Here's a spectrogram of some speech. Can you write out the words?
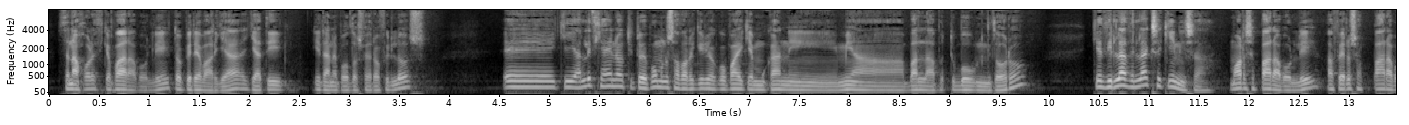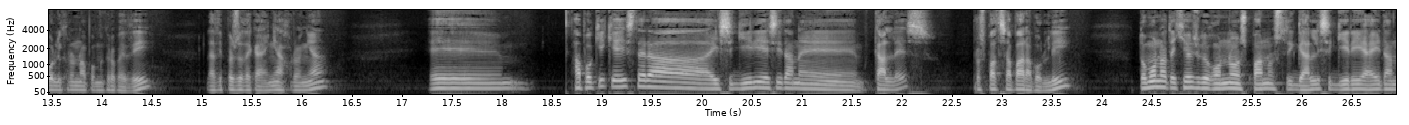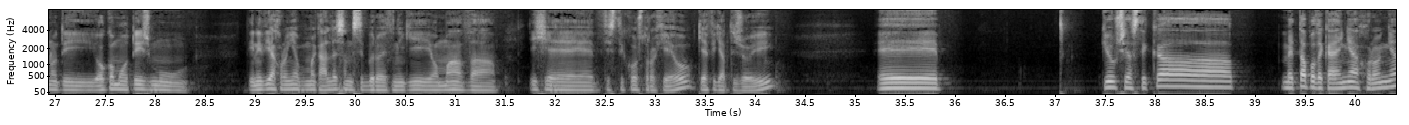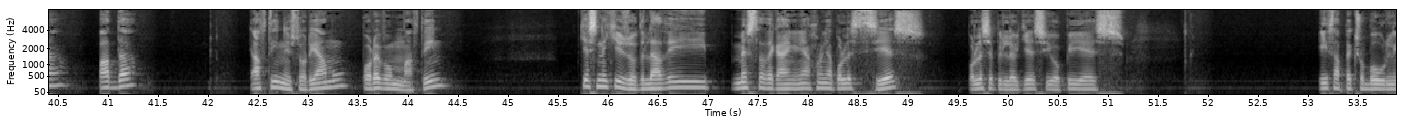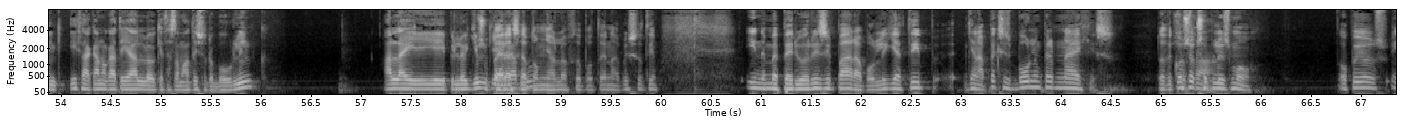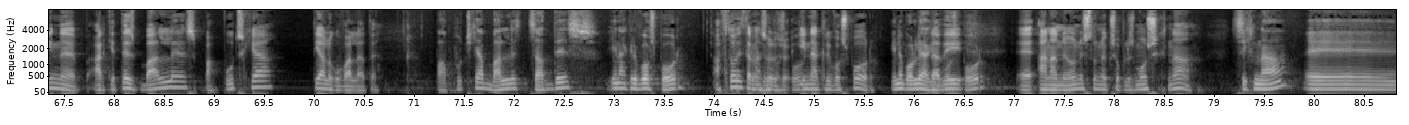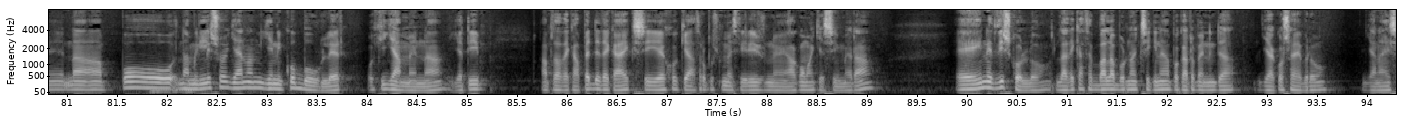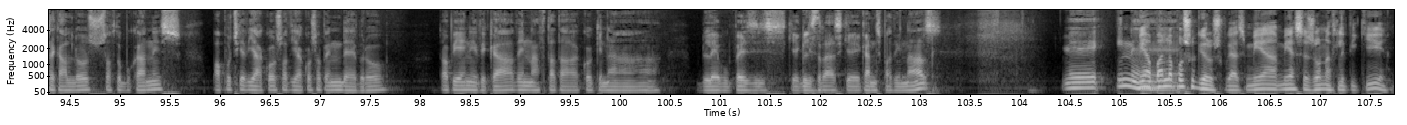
Στεναχωρέθηκε πάρα πολύ. Το πήρε βαριά γιατί ήταν ποδοσφαιρόφιλος. Ε, και η αλήθεια είναι ότι το επόμενο Σαββατοκύριακο πάει και μου κάνει μία μπάλα του bowling δώρο. Και δειλά-δειλά ξεκίνησα. Μου άρεσε πάρα πολύ. Αφιέρωσα πάρα πολύ χρόνο από μικρό παιδί. Δηλαδή παίζω 19 χρόνια. Ε, από εκεί και ύστερα οι συγκυρίες ήταν καλές. Προσπάθησα πάρα πολύ. Το μόνο ατυχαίο γεγονός πάνω στην καλή συγκυρία ήταν ότι ο κομμωτής μου την ίδια χρονιά που με καλέσαν στην προεθνική ομάδα είχε δυστυχώς τροχαίο και έφυγε από τη ζωή. Ε, και ουσιαστικά μετά από 19 χρόνια πάντα αυτή είναι η ιστορία μου, πορεύομαι με αυτήν και συνεχίζω. Δηλαδή μέσα στα 19 χρόνια πολλές θυσίες, πολλές επιλογές οι οποίες ή θα παίξω bowling ή θα κάνω κάτι άλλο και θα σταματήσω το bowling. Αλλά η επιλογή μου Σου και η αγάπη πέρασε από μου- το μυαλό αυτό ποτέ να πεις ότι είναι, με περιορίζει πάρα πολύ γιατί για να παίξεις bowling πρέπει να έχεις το δικό σου Σωστά. εξοπλισμό. Ο οποίος είναι αρκετές μπάλες, παπούτσια. Τι άλλο κουβαλάτε; Παπούτσια, μπάλες, τσάντες. Είναι ακριβώς σπορ. Αυτό ήθελα να σε ακριβό ρωτήσω. σπορ. Είναι ακριβώς σπορ; Είναι πολύ ακριβώς Δηλαδή, σπορ. ε, ανανεώνεις τον εξοπλισμό συχνά; Συχνά ε, να, πω, να μιλήσω για έναν γενικό bowler, όχι για μένα, γιατί από τα 15-16 έχω και ανθρώπους που με στηρίζουν ακόμα και σήμερα. Ε, είναι δύσκολο, δηλαδή κάθε μπάλα μπορεί να ξεκινάει από 150-200 ευρώ για να είσαι καλός σε αυτό που κάνεις. Παπούτσια 200-250 ευρώ, τα οποία είναι ειδικά, δεν είναι αυτά τα κόκκινα μπλε που παίζεις και γλιστράς και κάνεις πατινάζ. Ε, είναι... Μία μπάλα πόσο καιρό σου βγάζει, μία, μία σεζόν αθλητική;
